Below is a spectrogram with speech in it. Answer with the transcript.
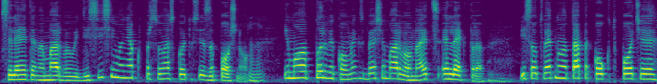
вселените на Marvel и DC, си има някой персонаж, който си е започнал. И моят първи комикс беше Marvel Knights Електра. И съответно нататък, колкото повече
